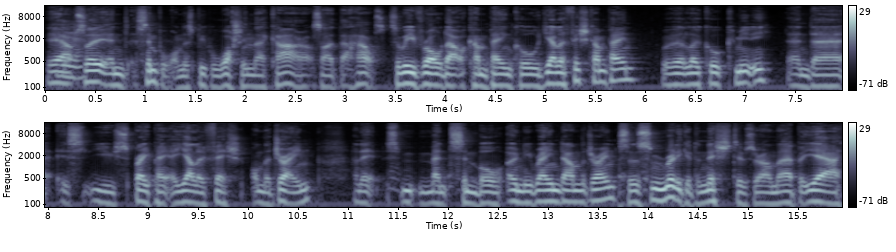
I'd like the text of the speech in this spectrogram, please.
Yeah, yeah, absolutely. And a simple one is people washing their car outside their house. So we've rolled out a campaign called Yellow Fish Campaign with a local community, and uh, it's you spray paint a yellow fish on the drain, and it's meant symbol only rain down the drain. So there's some really good initiatives around there. But yeah,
